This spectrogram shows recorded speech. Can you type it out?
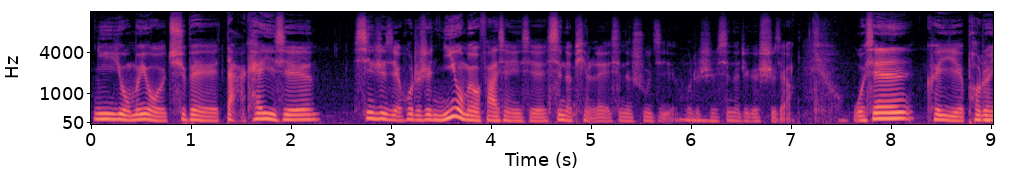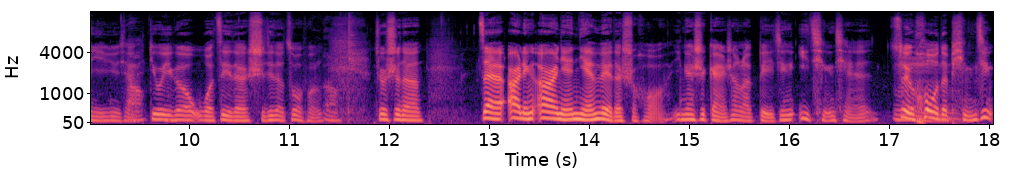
你有没有去被打开一些新世界，或者是你有没有发现一些新的品类、新的书籍，或者是新的这个视角？我先可以抛砖引玉一下，丢一个我自己的实际的作风啊，就是呢。在二零二二年年尾的时候，应该是赶上了北京疫情前最后的嗯平静、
